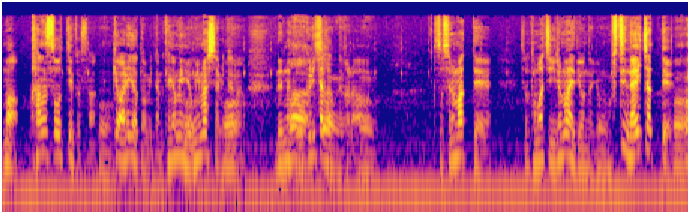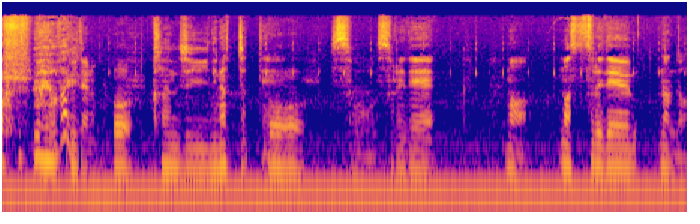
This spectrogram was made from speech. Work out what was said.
まあ感想っていうかさ、うん。今日はありがとうみたいな手紙読みましたみたいなうん。連絡を送りたかったから、まあそうねそれもあってその友達いる前で読んだけど、うん。普通に泣いちゃって、ううんわやばいみたいな感じになっちゃって、そうそれでまあまあそれでなんだ、ま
